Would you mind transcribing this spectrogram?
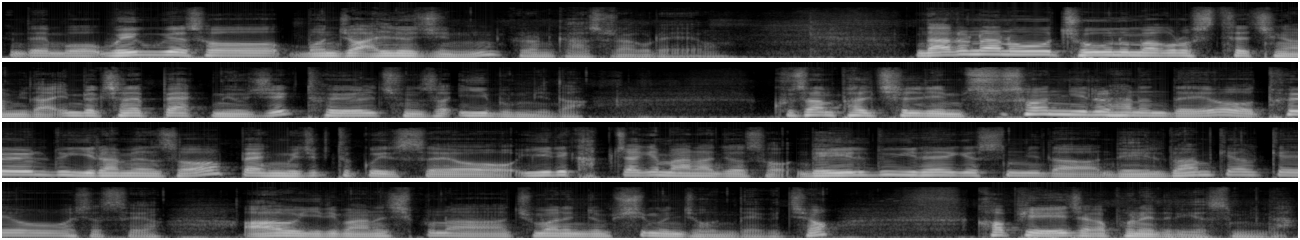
근데 뭐 외국에서 먼저 알려진 그런 가수라고 그래요. 나른한 오후 좋은 음악으로 스트레칭합니다. 인백션의 백뮤직 토요일 순서 2부입니다. 9387님, 수선 일을 하는데요. 토요일도 일하면서 백뮤직 듣고 있어요. 일이 갑자기 많아져서 내일도 일해야겠습니다. 내일도 함께 할게요. 하셨어요. 아우, 일이 많으시구나. 주말엔 좀 쉬면 좋은데, 그쵸? 커피 제가 보내드리겠습니다.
